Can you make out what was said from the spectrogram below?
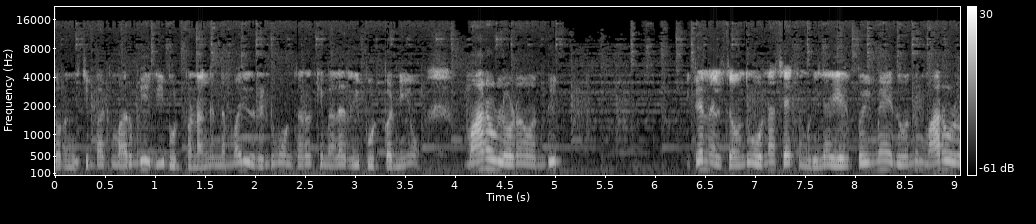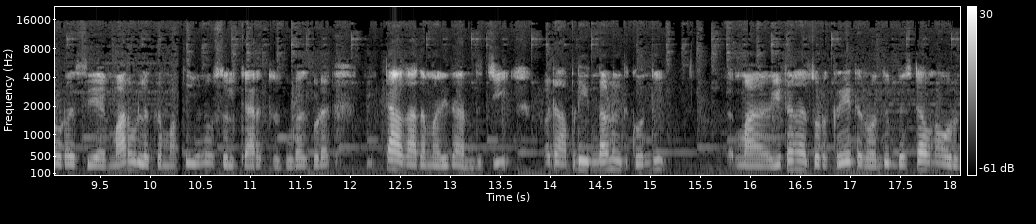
தொடங்கிச்சு. பட் மறுபடியும் ரீபூட் பண்ணாங்க. இந்த மாதிரி ஒரு ரெண்டு மூணு தடவைக்கு மேலே ரீபூட் பண்ணியும் மார்வலோட வந்து இட்டர்னல்ஸை வந்து ஒன்றா சேர்க்க முடியல. எப்போயுமே இது வந்து மார்வலோட சே மார்வலில் இருக்கிற மற்ற யூனிவர்சல் கேரக்டர் கூட கூட ஹிட் ஆகாத மாதிரி தான் இருந்துச்சு. பட் அப்படி இருந்தாலும் இதுக்கு வந்து ம இட்டர்னல்ஸோட கிரியேட்டர் வந்து பெஸ்ட்டான ஒரு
